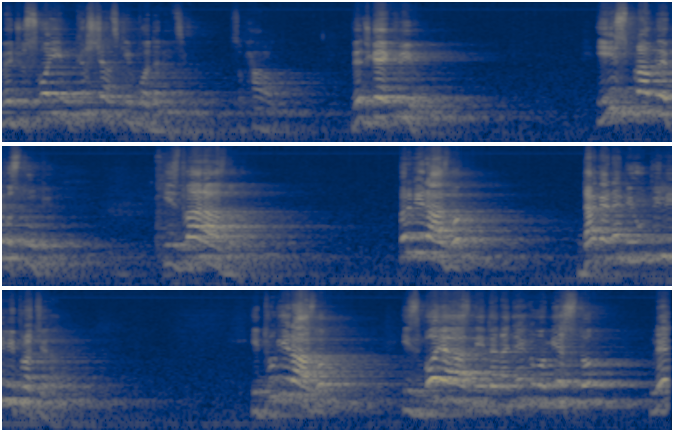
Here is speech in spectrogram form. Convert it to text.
među svojim kršćanskim podanicima. Subhanallah. Već ga je krio. I ispravno je postupio. Iz dva razloga. Prvi razlog, da ga ne bi upili ili protjerali. I drugi razlog, izbojazni da na njegovo mjesto ne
